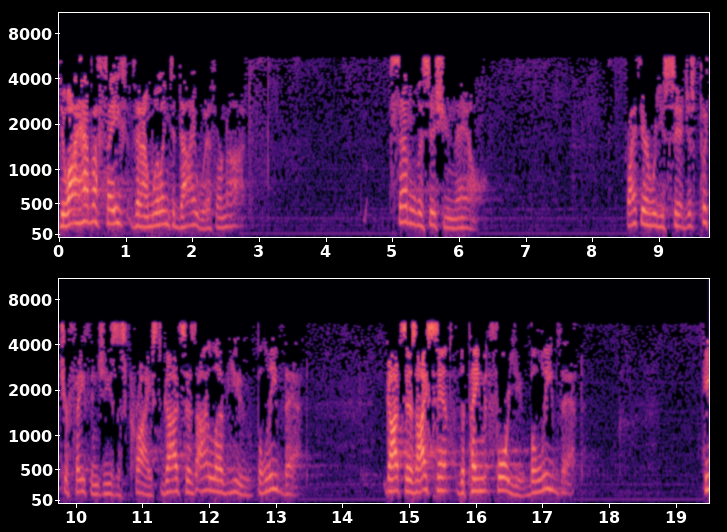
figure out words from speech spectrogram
Do I have a faith that I'm willing to die with or not? Settle this issue now. Right there where you sit, just put your faith in Jesus Christ. God says, I love you. Believe that. God says, I sent the payment for you. Believe that. He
